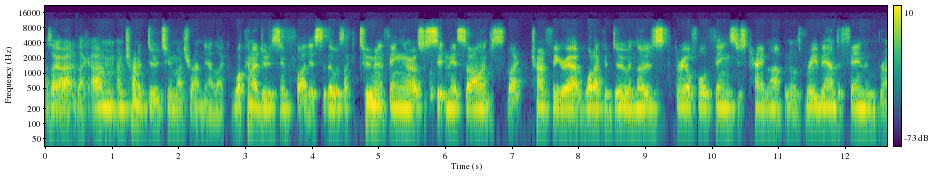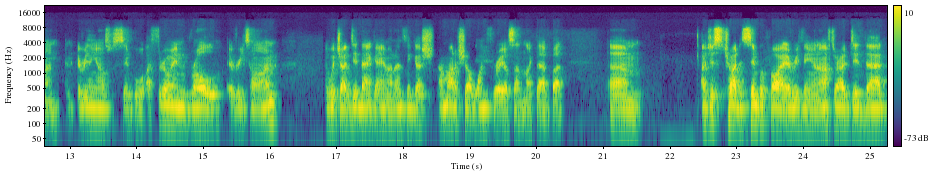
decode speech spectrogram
was like, all right, like I'm I'm trying to do too much right now. Like, what can I do to simplify this? So there was like a two minute thing where I was just sitting there silent, just like trying to figure out what I could do. And those three or four things just came up, and it was rebound, defend, and run, and everything else was simple. I threw in roll every time, which I did that game. I don't think I sh- I might have shot one three or something like that, but um, I just tried to simplify everything. And after I did that,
